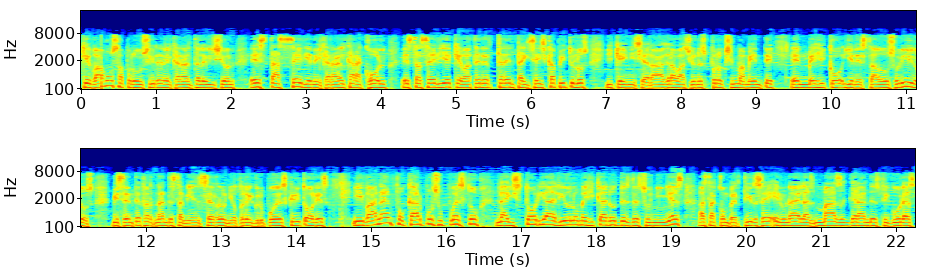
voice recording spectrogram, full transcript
que vamos a producir en el canal Televisión esta serie, en el canal Caracol, esta serie que va a tener 36 capítulos y que iniciará grabaciones próximamente en México y en Estados Unidos. Vicente Fernández también se reunió con el grupo de escritores y van a enfocar, por supuesto, la historia del ídolo mexicano desde su niñez hasta convertirse en una de las más grandes figuras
